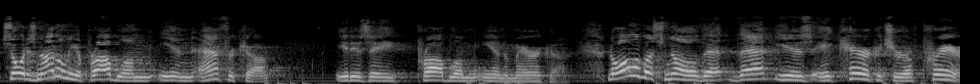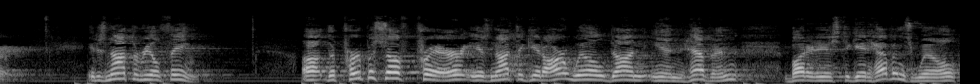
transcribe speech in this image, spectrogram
So it is not only a problem in Africa, it is a problem in America. Now all of us know that that is a caricature of prayer. It is not the real thing. Uh, the purpose of prayer is not to get our will done in heaven, but it is to get heaven's will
